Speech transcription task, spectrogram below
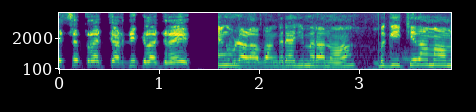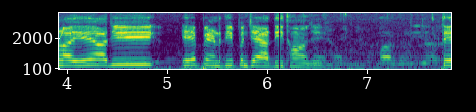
ਇਸੇ ਤਰ੍ਹਾਂ ਚੜ੍ਹਦੀ ਕਲਾ 'ਚ ਰਹੇ। ਸਿੰਘ ਵਡਾਲਾ ਬੰਗ ਰਿਹਾ ਜੀ ਮੇਰਾ ਨਾਮ ਬਗੀਚੇ ਦਾ ਮਾਮਲਾ ਇਹ ਆ ਜੀ, ਇਹ ਪਿੰਡ ਦੀ ਪੰਚਾਇਤ ਦੀ ਥਾਂ ਜੇ। ਤੇ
